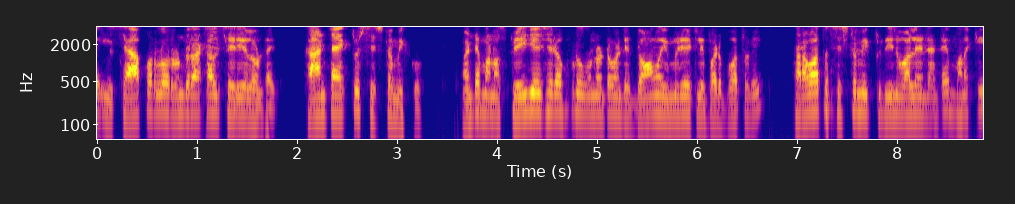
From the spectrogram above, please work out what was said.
ఈ శాపర్లో రెండు రకాల చర్యలు ఉంటాయి. Contact systemic. అంటే మనం స్ప్రే చేసేటప్పుడు ఉన్నటువంటి దోమ ఇమీడియట్లీ పడిపోతుంది. తర్వాత సిస్టమిక్ దీని వల్ల ఏంటంటే మనకి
